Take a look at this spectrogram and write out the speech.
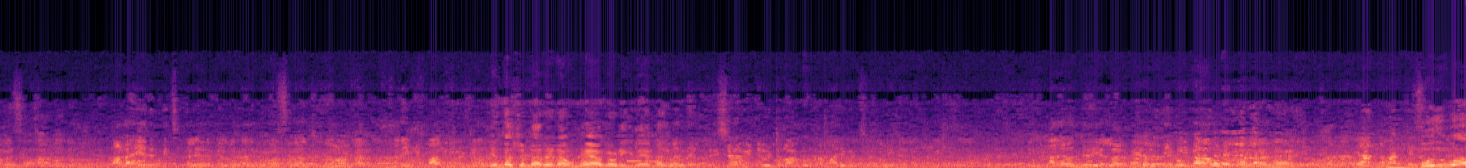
அந்த சவுண்டு பல எதிர்க்கட்சி தலைவர்கள் வந்து அதுக்கு விமர்சனம் வச்சிருக்காங்க அதை எப்படி பாக்குறீங்க என்ன சொன்னாரு? நான் உண்மையாக கவனிக்கல என்ன வந்து த்ரிஷா வீட்டை விட்டு வாங்குற மாதிரி அதை வந்து எல்லாருமே வந்து திமுக வார்த்தை பொதுவா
